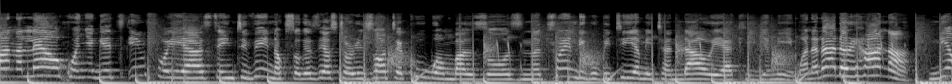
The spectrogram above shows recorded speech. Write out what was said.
Bwana, leo kwenye Get Info ya Stein TV na kusogezea stori zote kubwa ambazo zina trendi kupitia mitandao ya kijamii. Mwanadada Rihanna ndiye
